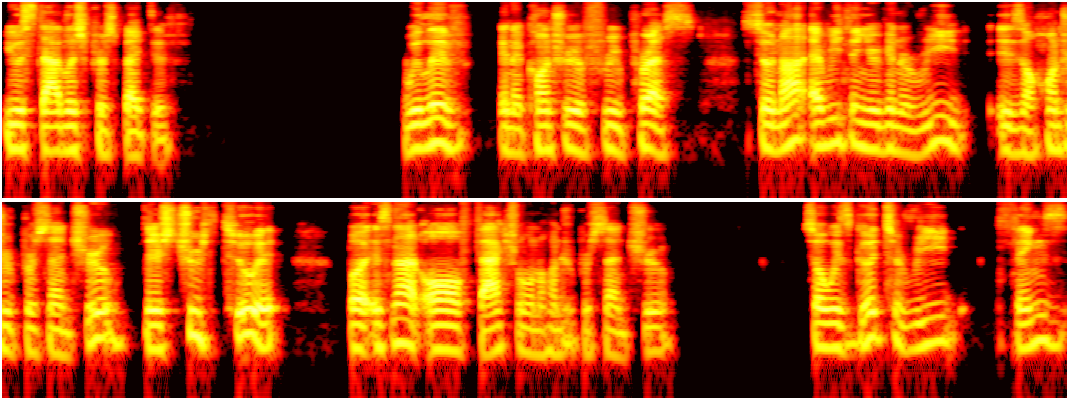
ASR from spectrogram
you establish perspective. We live in a country of free press. So not everything you're going to read is 100% true. There's truth to it, but it's not all factual and 100% true. So it's good to read things,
